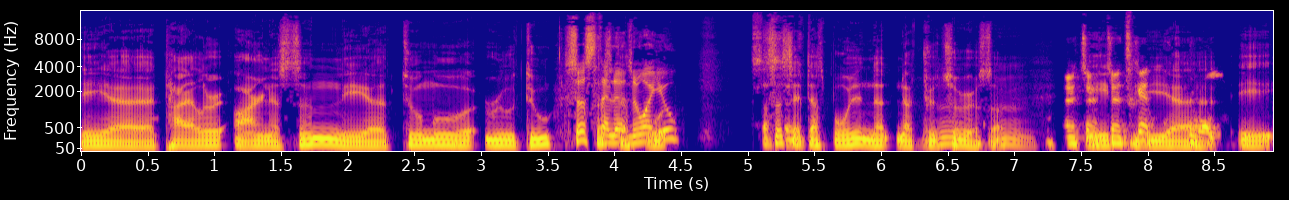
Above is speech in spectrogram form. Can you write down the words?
les Tyler Arneson, les Tumu Rutu. Ça, c'était le noyau? Ça, c'était supposé notre, notre futur, ça. Et,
